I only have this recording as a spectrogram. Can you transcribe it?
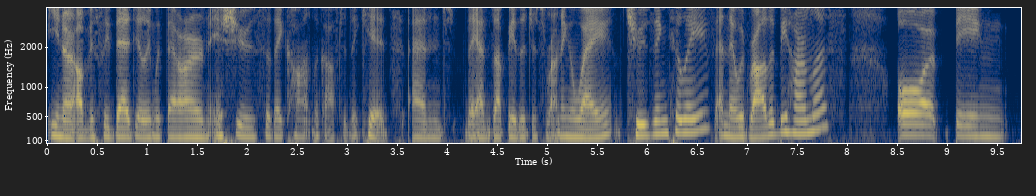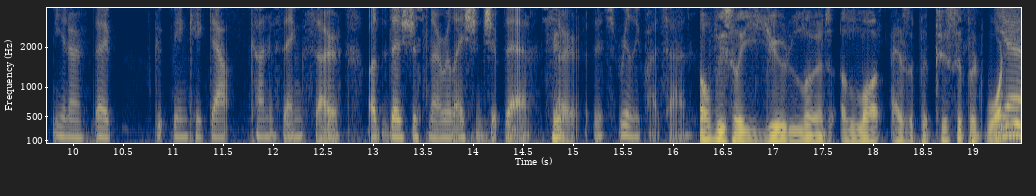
you know, obviously they're dealing with their own issues, so they can't look after the kids, and they end up either just running away, choosing to leave, and they would rather be homeless, or being, you know, they've being kicked out kind of thing. So or there's just no relationship there. So Yeah. it's really quite sad. Obviously, you learnt a lot as a participant. What do you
